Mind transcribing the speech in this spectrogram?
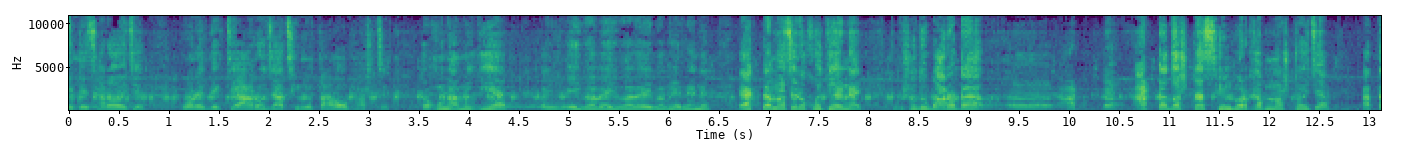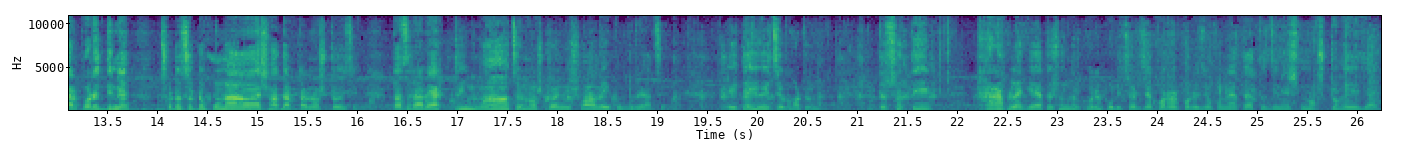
এটাই ছাড়া হয়েছে। পরে দেখছি আরও যা ছিল তাও ভাসছে। তখন আমি গিয়ে এইভাবে এইভাবে এইভাবে এনে এনে একটা মাছেরও ক্ষতি হয় নাই। শুধু বারোটা আটটা আটটা, দশটা সিলভার কাপ নষ্ট হয়েছে, আর তারপরের দিনে ছোট ছোট পোনা সাত, আটটা নষ্ট হয়েছে। তাছাড়া আর একটি মাছও নষ্ট হয়নি, সব এই পুকুরে আছে। এইটাই হয়েছে ঘটনা। তো সত্যি খারাপ লাগে, এত সুন্দর করে পরিচর্যা করার পরে যখন এত এত জিনিস নষ্ট হয়ে যায়,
